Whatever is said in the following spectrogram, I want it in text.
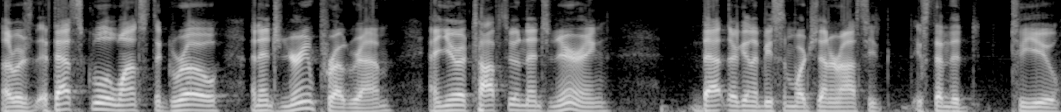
In other words, if that school wants to grow an engineering program and you're a top student in engineering, that they're going to be some more generosity extended to you.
